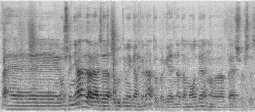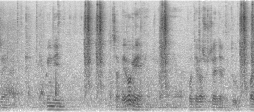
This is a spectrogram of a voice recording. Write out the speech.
Beh, un segnale l'aveva già dato l'ultimo campionato perché è andato a Modena e non aveva perso il Cesena quindi sapevo che eh, poteva succedere di tutto. Poi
